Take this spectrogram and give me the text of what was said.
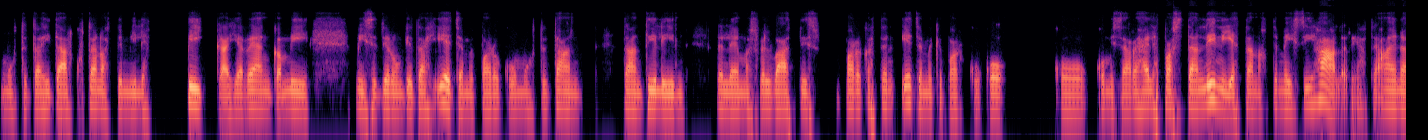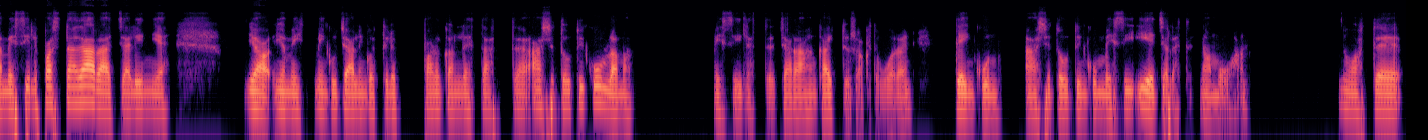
mutta tahi tarkku tanatte mille piikkaa ja ränka, mi, missä tiedonkin tahi iätämme parkuun, mutta tämän, tämän tilin lelemmas vielä vaattis parkatten iätämmekin parkuun, kun ko komissaari heille pastaan linje, että meisi haaleria. Ja aina me sille pastaan täällä linje. Ja, ja me, me kun kottille parkan että äässä touti kullama me sille, että jäädään vuoden tein kun äässä toutin kun me si iätselet namuhan. No, että,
